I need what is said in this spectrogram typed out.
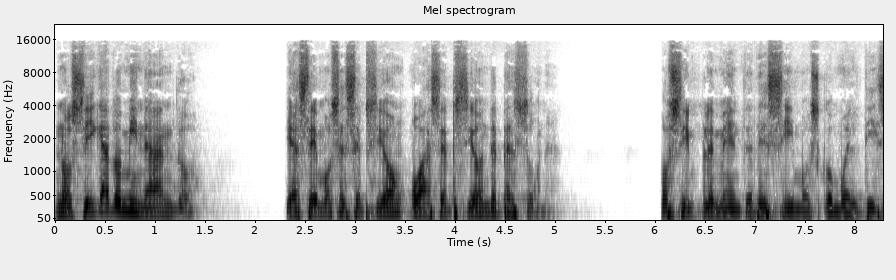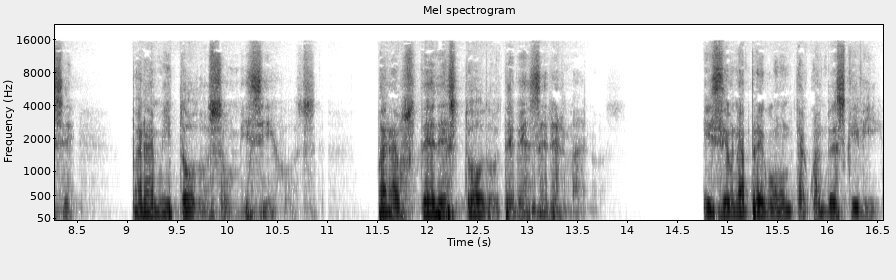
nos siga dominando y hacemos excepción o acepción de persona. O simplemente decimos como Él dice, para mí todos son mis hijos. Para ustedes todos deben ser hermanos. Hice una pregunta cuando escribí.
